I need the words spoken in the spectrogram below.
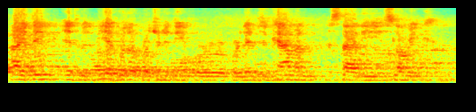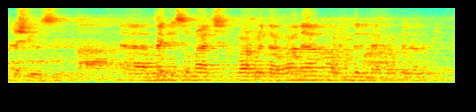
I think it will be a good opportunity for, for them to come and study Islamic issues. Uh, thank you so much. Wa alamin.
